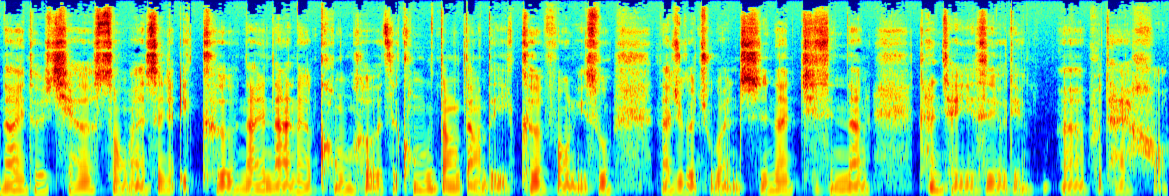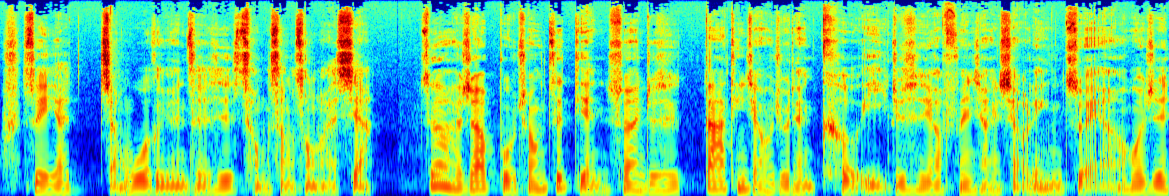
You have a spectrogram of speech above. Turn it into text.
然后你都其他都送完，剩下一颗，然后拿那个空盒子，空荡荡的一颗凤梨酥拿去给主管吃，那其实那看起来也是有点呃不太好，所以要掌握个原则，是从上送到下。最后还是要补充这点，虽然就是大家听起来会觉得有点刻意，就是要分享小零嘴啊，或者是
